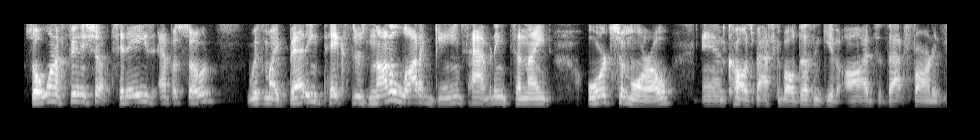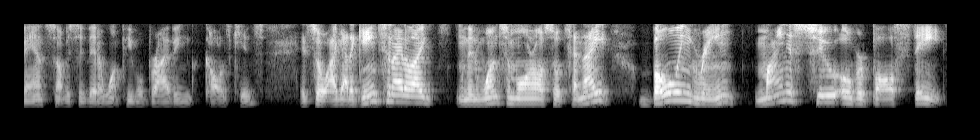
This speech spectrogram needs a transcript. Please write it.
So I want to finish up today's episode with my betting picks. There's not a lot of games happening tonight or tomorrow, and college basketball doesn't give odds that far in advance. Obviously, they don't want people bribing college kids. And so I got a game tonight I like, and then one tomorrow. So tonight, Bowling Green minus two over Ball State.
